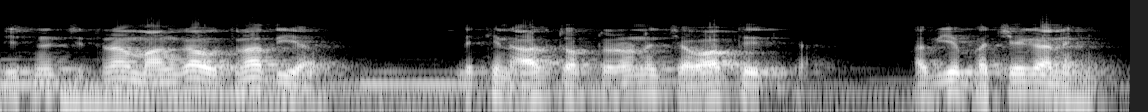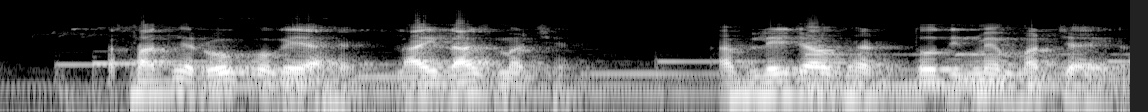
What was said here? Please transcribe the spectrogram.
जिसने जितना मांगा, उतना दिया। लेकिन आज डॉक्टरों ने जवाब दे दिया। अब ये बचेगा नहीं। असाध्य रोग हो गया है। लाइलाज मर्ज है। अब ले जाओ घर। दो दिन में मर जाएगा।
